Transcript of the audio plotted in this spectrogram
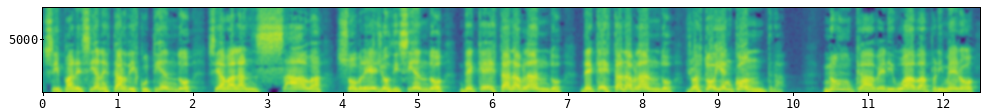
si parecían estar discutiendo, se abalanzaba sobre ellos diciendo, ¿de qué están hablando? ¿De qué están hablando? Yo estoy en contra. Nunca averiguaba primero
